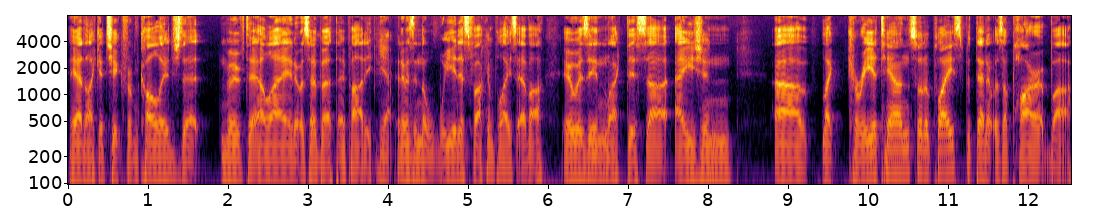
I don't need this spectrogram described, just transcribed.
He had like a chick from college that moved to LA, and it was her birthday party. Yep. and it was in the weirdest fucking place ever. It was in like this uh, Asian, uh, like Koreatown sort of place, but then it was a pirate bar.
